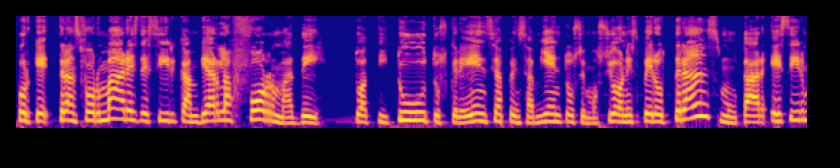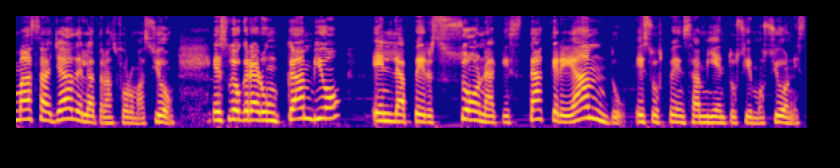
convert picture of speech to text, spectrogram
porque transformar es decir cambiar la forma de tu actitud, tus creencias, pensamientos, emociones, pero transmutar es ir más allá de la transformación, es lograr un cambio en la persona que está creando esos pensamientos y emociones,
